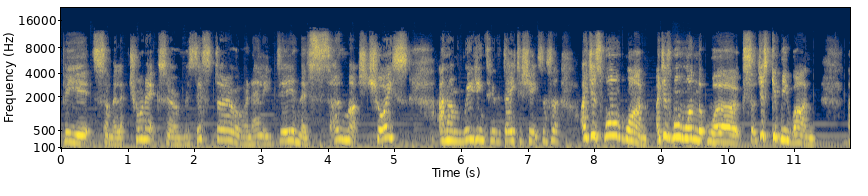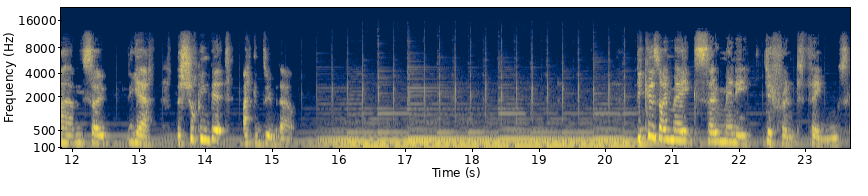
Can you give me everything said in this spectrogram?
be it some electronics or a resistor or an LED, and there's so much choice, and I'm reading through the data sheets and so I just want one. I just want one that works. Just give me one. Um, so yeah, the shopping bit I can do without. Because I make so many different things,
